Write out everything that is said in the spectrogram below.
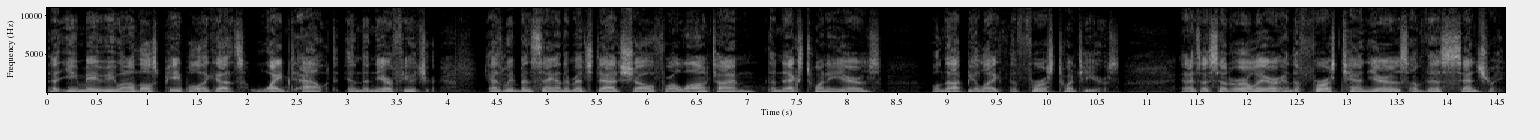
That you may be one of those people that gets wiped out in the near future. As we've been saying on the Rich Dad Show for a long time, the next 20 years will not be like the first 20 years. And as I said earlier, in the first 10 years of this century,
